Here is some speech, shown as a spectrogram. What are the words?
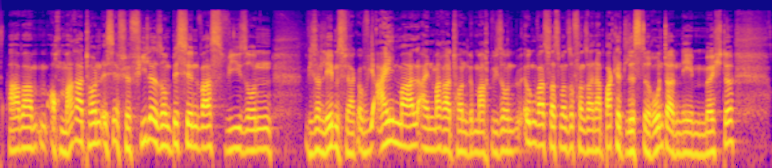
aber auch Marathon ist ja für viele so ein bisschen was wie so ein wie so ein Lebenswerk, irgendwie einmal einen Marathon gemacht, wie so ein, irgendwas, was man so von seiner Bucketliste runternehmen möchte.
